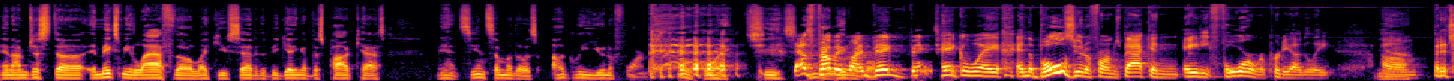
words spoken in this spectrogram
And I'm just, uh, it makes me laugh, though, like you said at the beginning of this podcast. Man, seeing some of those ugly uniforms. Oh, boy. Jeez. That's probably my big, big takeaway. And the Bulls uniforms back in 84 were pretty ugly. Yeah. Um, but it's,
